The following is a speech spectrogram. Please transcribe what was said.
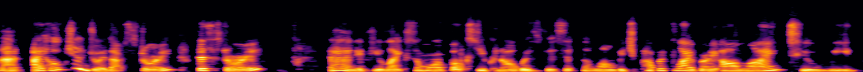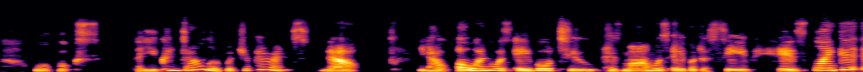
That I hope you enjoy that story, this story. And if you like some more books, you can always visit the Long Beach Public Library online to read more books that you can download with your parents. Now, you know, Owen was able to, his mom was able to save his blanket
